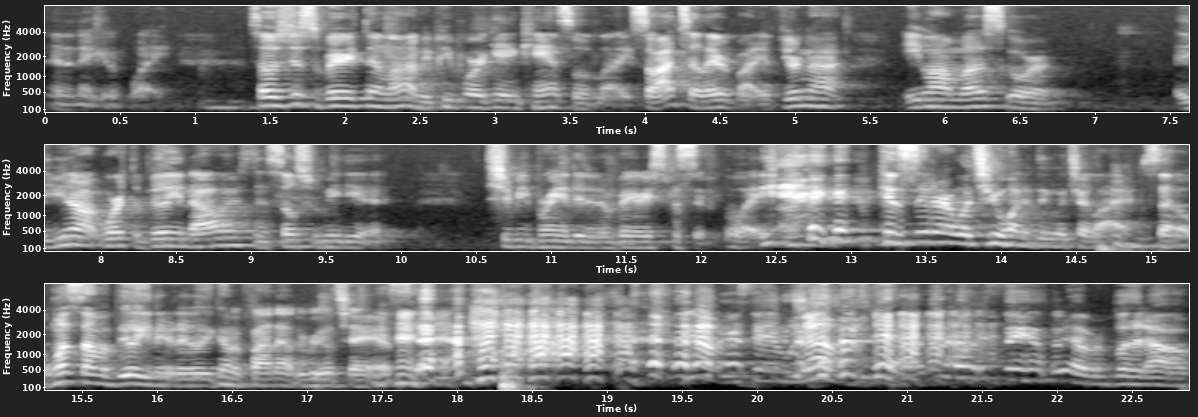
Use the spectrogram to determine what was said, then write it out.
in a negative way so it's just a very thin line. I mean, people are getting canceled. Like, so I tell everybody, if you're not Elon Musk or if you're not worth a billion dollars, then social media should be branded in a very specific way, considering what you want to do with your life. So once I'm a billionaire, they're gonna find out the real chance. You know, be saying whatever. yeah, I understand, whatever. But um,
